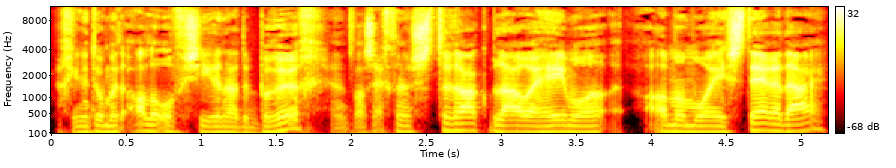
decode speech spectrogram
We gingen toen met alle officieren naar de brug. En het was echt een strak blauwe hemel. Allemaal mooie sterren daar.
